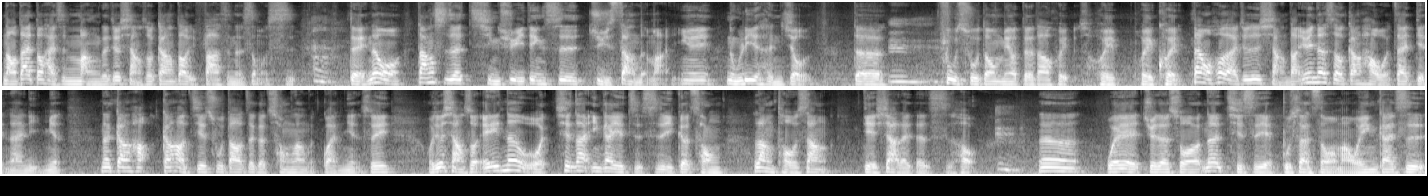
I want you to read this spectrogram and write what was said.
脑袋都还是忙的，就想说刚刚到底发生了什么事。嗯，对，那我当时的情绪一定是沮丧的嘛，因为努力很久的付出都没有得到回回回馈。但我后来就是想到，因为那时候刚好我在点燃里面，那刚好刚好接触到这个冲浪的观念，所以我就想说，哎，那我现在应该也只是一个从浪头上。跌下来的时候，嗯，那我也觉得说，那其实也不算什么嘛，我应该是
